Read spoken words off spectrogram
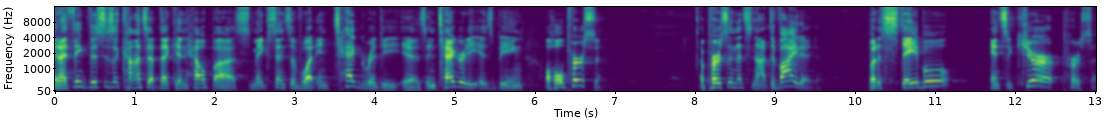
And I think this is a concept that can help us make sense of what integrity is. Integrity is being a whole person, a person that's not divided, but a stable and secure person.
